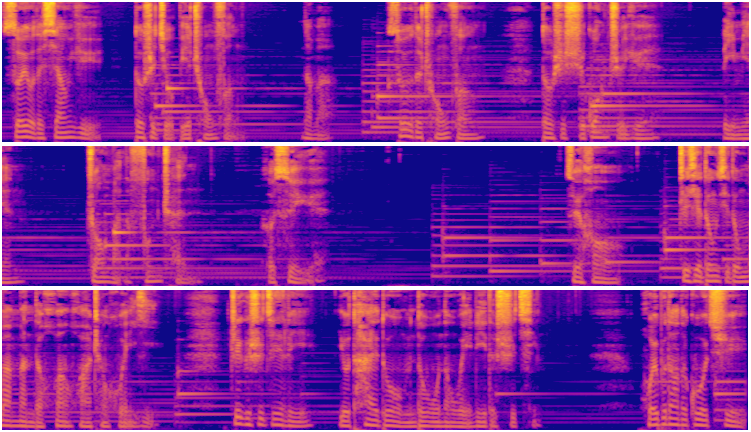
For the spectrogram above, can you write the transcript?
所有的相遇都是久别重逢，那么，所有的重逢，都是时光之约，里面装满了风尘和岁月。最后，这些东西都慢慢的幻化成回忆。这个世界里有太多我们都无能为力的事情。回不到的过去，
